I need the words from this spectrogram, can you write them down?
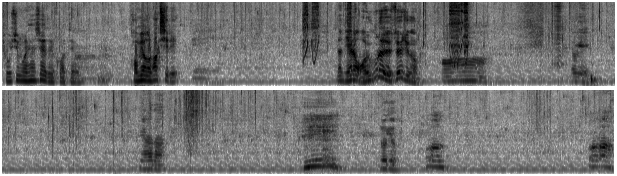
조심을 하셔야 될 것 같아요. 아, 검역을 확실히. 예. 일단 얘는 얼굴에 됐어요 지금. 아. 여기. 미안하다. 음. 여기요. 어. 아.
